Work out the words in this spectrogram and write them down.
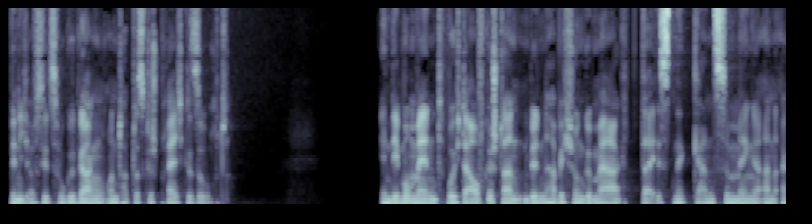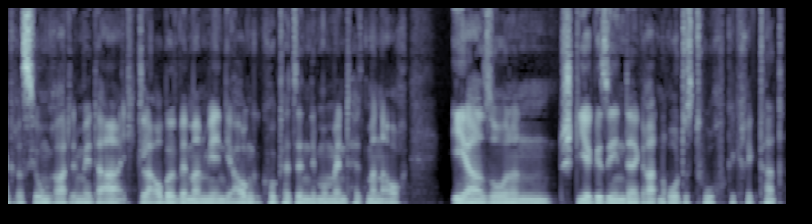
bin ich auf sie zugegangen und habe das Gespräch gesucht. In dem Moment, wo ich da aufgestanden bin, habe ich schon gemerkt, da ist eine ganze Menge an Aggression gerade in mir da. Ich glaube, wenn man mir in die Augen geguckt hätte, in dem Moment hätte man auch eher so einen Stier gesehen, der gerade ein rotes Tuch gekriegt hat.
